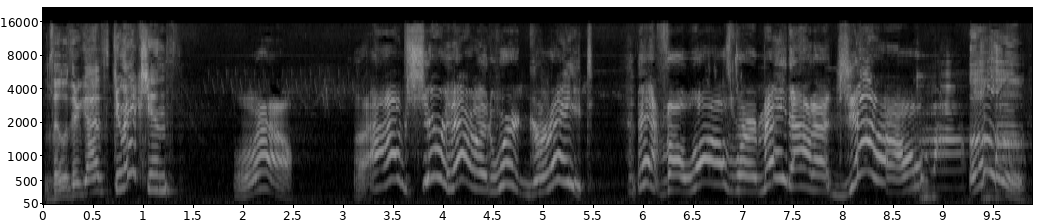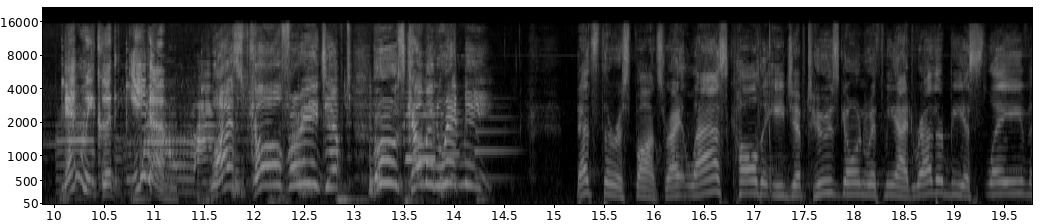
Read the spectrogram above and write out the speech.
those are God's directions. Wow, I'm sure that would work great if the walls were made out of jello. Ooh, then we could eat them. Last call for Egypt. Who's coming with me? That's the response, right? Last call to Egypt. Who's going with me? I'd rather be a slave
